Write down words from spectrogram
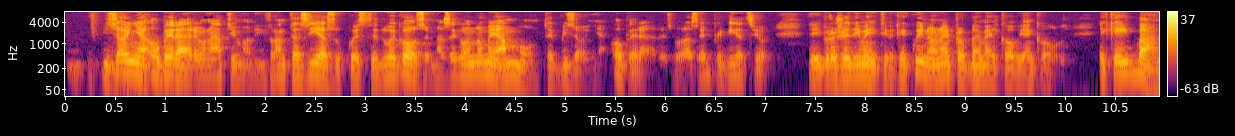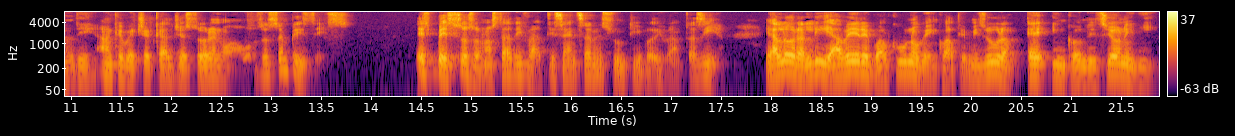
Bisogna operare un attimo di fantasia su queste due cose, ma secondo me a monte bisogna operare sulla semplificazione dei procedimenti, perché qui non è il problema del copia and call, è che i bandi, anche per cercare il gestore nuovo, sono sempre gli stessi e spesso sono stati fatti senza nessun tipo di fantasia. E allora lì avere qualcuno che in qualche misura è in condizioni di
